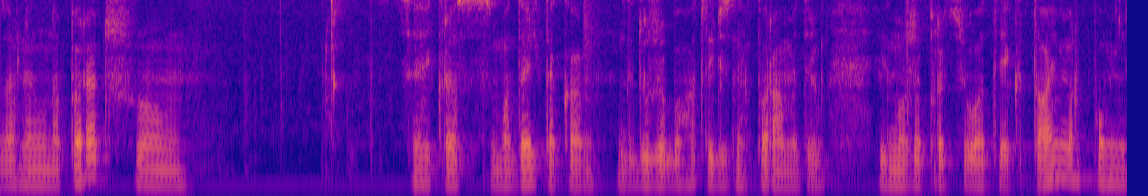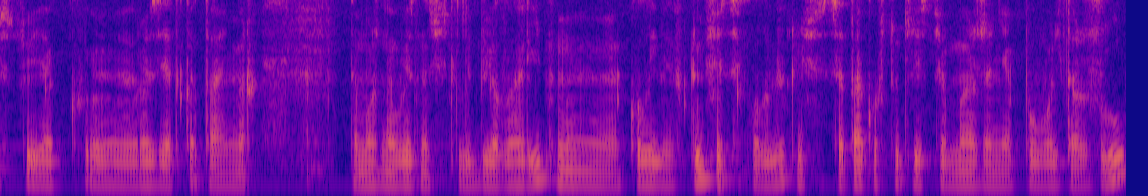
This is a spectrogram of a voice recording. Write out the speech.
загляну наперед, що це якраз модель така, де дуже багато різних параметрів. Він може працювати як таймер повністю, як е, розетка таймер, де можна визначити любі алгоритми, коли він включиться, коли виключиться. Також тут є обмеження по вольтажу.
